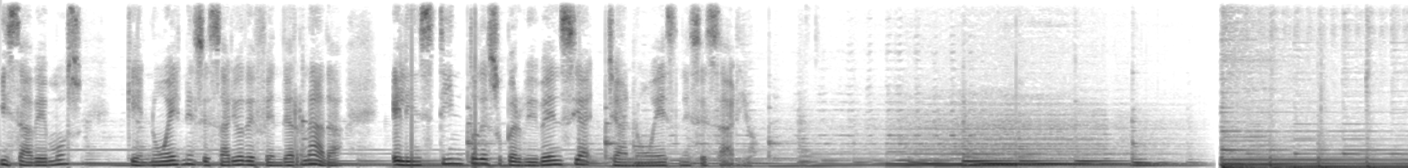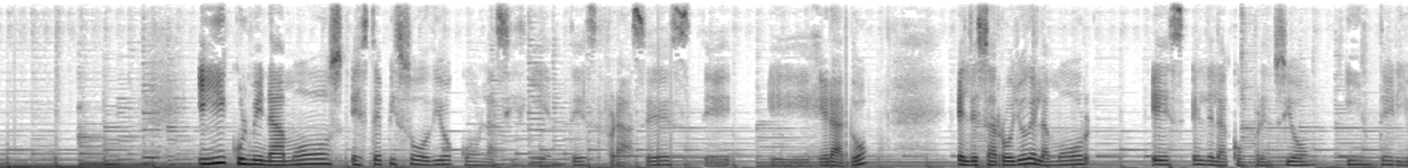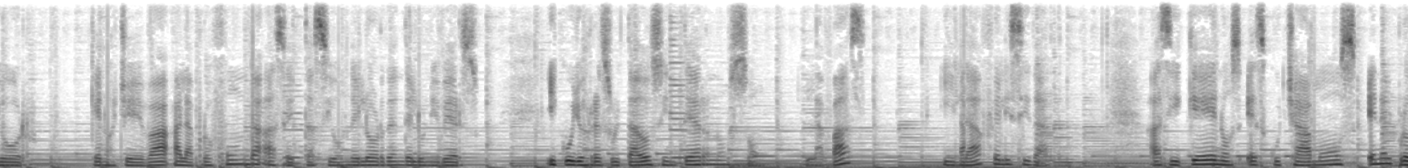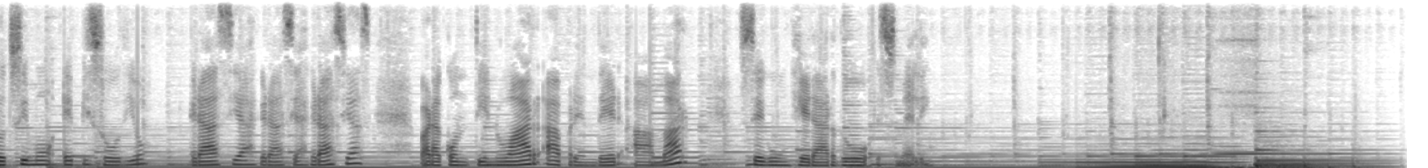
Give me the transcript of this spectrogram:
y sabemos que no es necesario defender nada, el instinto de supervivencia ya no es necesario. Y culminamos este episodio con las siguientes frases de eh, Gerardo. El desarrollo del amor es el de la comprensión interior que nos lleva a la profunda aceptación del orden del universo y cuyos resultados internos son la paz y la felicidad. Así que nos escuchamos en el próximo episodio. Gracias, gracias, gracias para continuar a aprender a amar según Gerardo Smelling.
